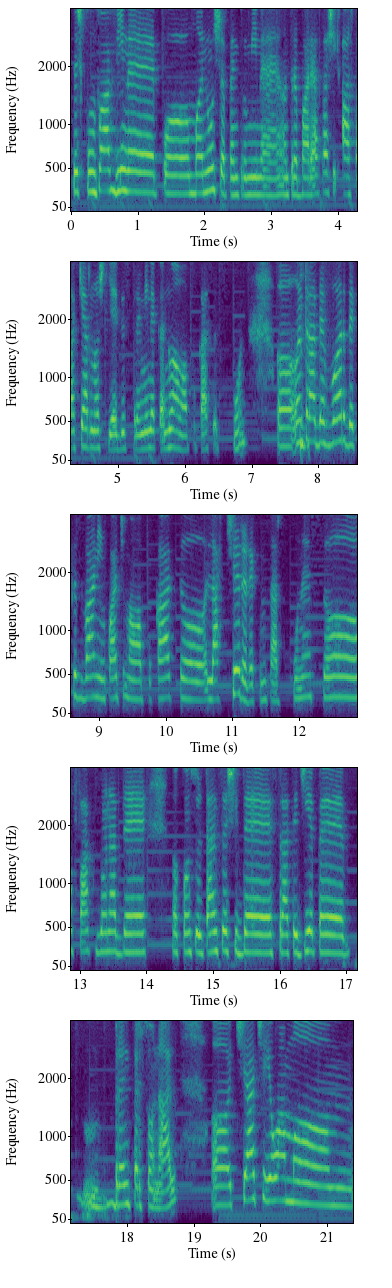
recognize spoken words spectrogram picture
Deci cumva vine uh, mănușă pentru mine întrebarea asta și asta chiar nu știai despre mine, că nu am apucat să-ți spun. Uh, într-adevăr, de câțiva ani încoace m-am apucat la cerere, cum s-ar spune, să fac zona de consultanță și de strategie pe brand personal, uh, ceea ce eu am uh,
